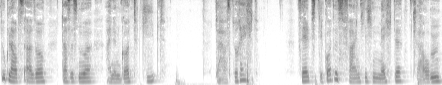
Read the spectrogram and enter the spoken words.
Du glaubst also, dass es nur einen Gott gibt? Da hast du recht. Selbst die gottesfeindlichen Mächte glauben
